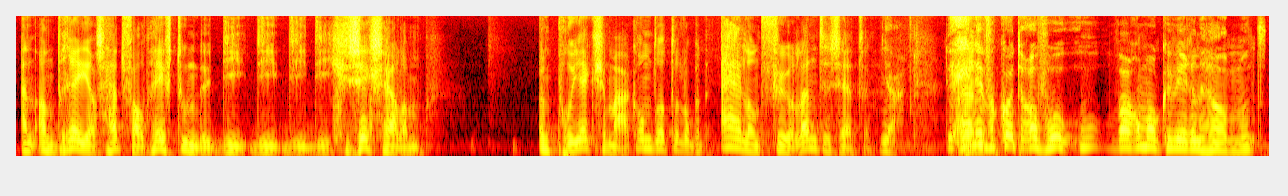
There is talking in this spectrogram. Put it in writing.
En Andreas Hetveld heeft toen de, die, die, die, die gezichtshelm een project gemaakt om dat dan op het eiland Veurland te zetten. Ja. Heel even kort over hoe, waarom ook weer een helm? Want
